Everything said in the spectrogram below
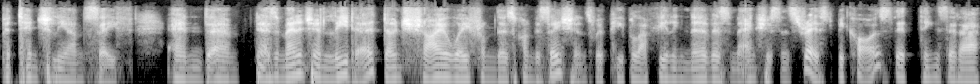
potentially unsafe. And um, as a manager and leader, don't shy away from those conversations where people are feeling nervous and anxious and stressed because they're things that are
